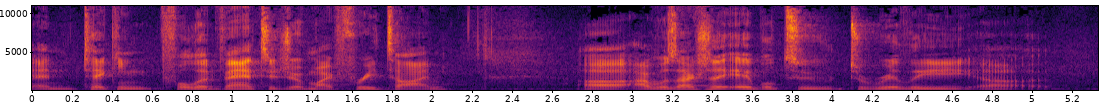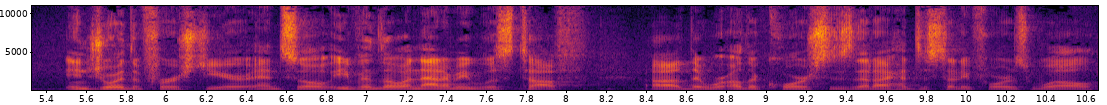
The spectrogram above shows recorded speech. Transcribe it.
and taking full advantage of my free time, I was actually able to to really uh, enjoy the first year. And so even though anatomy was tough, uh, there were other courses that I had to study for as well.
